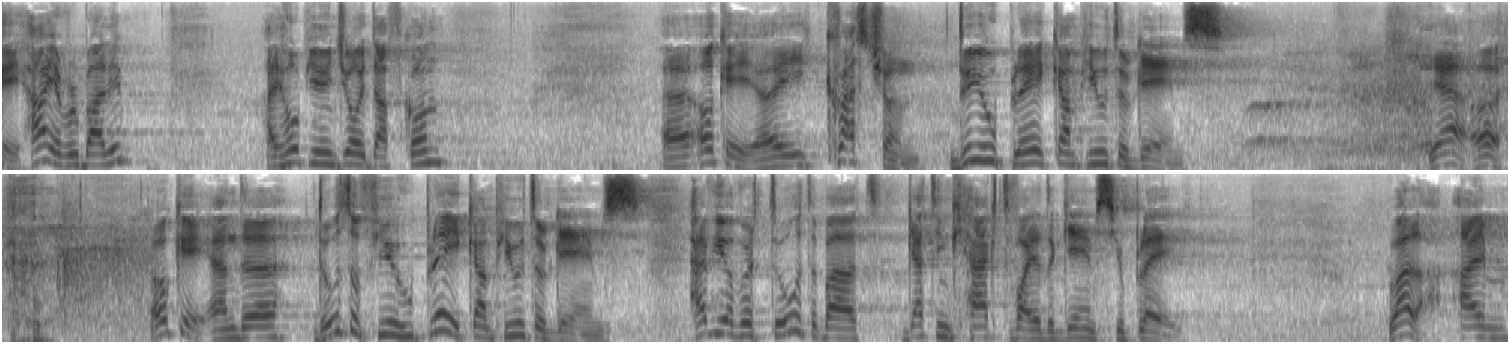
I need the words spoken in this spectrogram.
Okay, hi everybody. I hope you enjoyed DEF CON. Uh, okay, a question. Do you play computer games? Yeah. Uh, okay, and uh, those of you who play computer games, have you ever thought about getting hacked via the games you play? Well, I'm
